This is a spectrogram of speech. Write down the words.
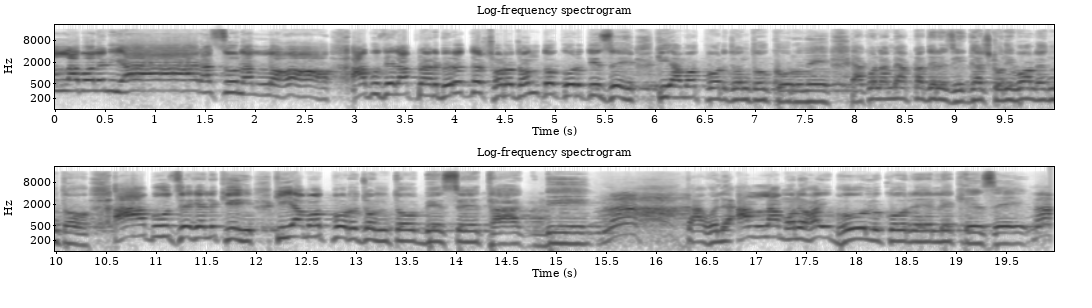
আল্লাহ বলেন ইয়া রাসূলুল্লাহ আবু জেল আপনার বিরুদ্ধে ষড়যন্ত্র করতেছে কিয়ামত পর্যন্ত করবে। এখন আমি আপনাদের জিজ্ঞাসা করি বলেন তো আবু জেহেল কি কিয়ামত পর্যন্ত বেঁচে থাকবে? তাহলে আল্লাহ মনে হয় ভুল করে লিখেছে। না।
